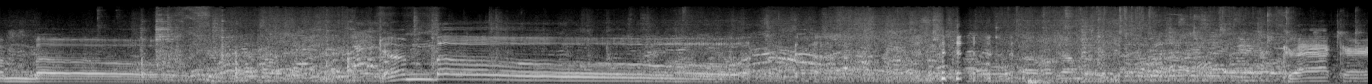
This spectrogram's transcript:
Gumbo. Gumbo. Cracker.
